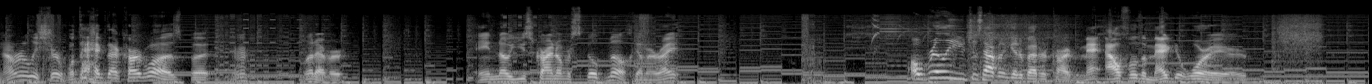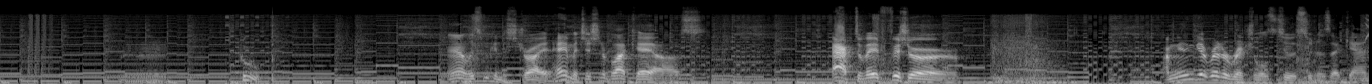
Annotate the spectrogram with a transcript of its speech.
Not really sure what the heck that card was, but eh, whatever. Ain't no use crying over spilled milk, am I right? Oh really? You just happen to get a better card. Ma Alpha the Magnet Warrior. Mm. Poop. Yeah, at least we can destroy it. Hey, Magician of Black Chaos. Activate Fissure! I'm gonna get rid of Rituals too as soon as I can.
